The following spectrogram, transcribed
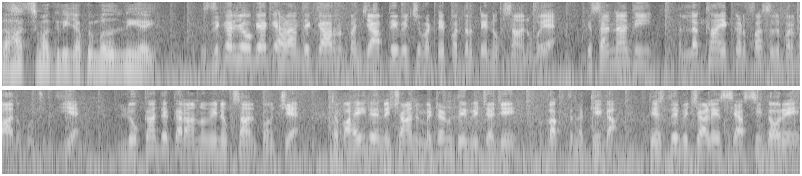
ਰਾਹਤ ਸਮੱਗਰੀ ਜਾਂ ਕੋਈ ਮਦਦ ਨਹੀਂ ਆਈ। ਜ਼ਿਕਰਯੋਗ ਹੈ ਕਿ ਹੜ੍ਹਾਂ ਦੇ ਕਾਰਨ ਪੰਜਾਬ ਦੇ ਵਿੱਚ ਵੱਡੇ ਪੱਧਰ ਤੇ ਨੁਕਸਾਨ ਹੋਇਆ ਹੈ। ਕਿਸਾਨਾਂ ਦੀ ਲੱਖਾਂ ਏਕੜ ਫਸਲ ਬਰਬਾਦ ਹੋ ਚੁੱਕੀ ਹੈ। ਲੋਕਾਂ ਦੇ ਘਰਾਂ ਨੂੰ ਵੀ ਨੁਕਸਾਨ ਪਹੁੰਚਿਆ ਤਬਾਹੀ ਦੇ ਨਿਸ਼ਾਨ ਮਿਟਣ ਦੇ ਵਿੱਚ ਅਜੇ ਵਕਤ ਲੱਗੇਗਾ। ਤੇ ਇਸ ਦੇ ਵਿਚਾਲੇ ਸਿਆਸੀ ਦੌਰੇ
